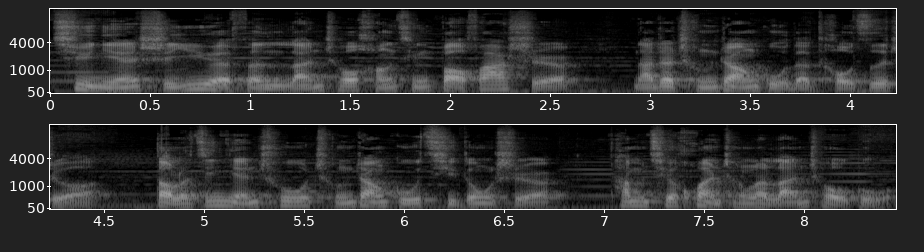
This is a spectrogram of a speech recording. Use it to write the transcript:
去年十一月份蓝筹行情爆发时，拿着成长股的投资者，到了今年初成长股启动时，他们却换成了蓝筹股。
